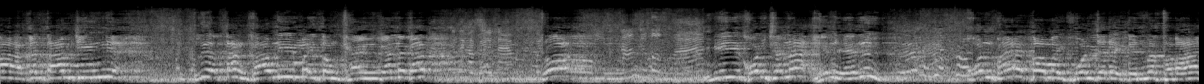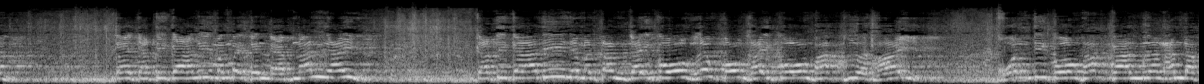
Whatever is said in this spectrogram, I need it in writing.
่ากันตามจริงเนี่ยเลือกตั้งคราวนี้ไม่ต้องแข่งกันนะครับ เพราะมีคนชนะเห็นเห็นๆคนแพ้ก็ไม่ควรจะได้เป็นรัฐบาล แต่กติกานี้มันไม่เป็นแบบนั้นไง กติกานี้ มันตั้งใจโกง แล้วโกงใครโกงพรรคเพื่อไทย คนที่โกงพรรคการเมืองอันดับ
